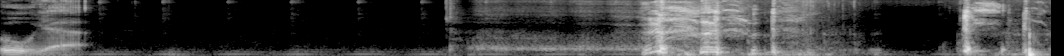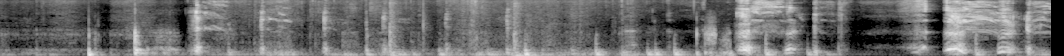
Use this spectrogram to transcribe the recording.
Oh yeah.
